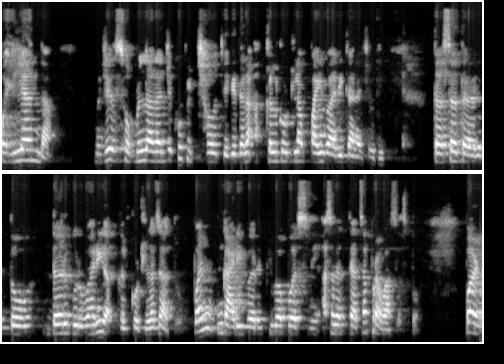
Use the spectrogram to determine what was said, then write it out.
पहिल्यांदा म्हणजे स्वप्नदादाची खूप इच्छा होती की त्याला अक्कलकोटला पायी वारी करायची होती. तसं तर तो दर गुरुवारी अक्कलकोटला जातो. पण गाडीवर किंवा बसने असा त्याचा प्रवास असतो. पण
